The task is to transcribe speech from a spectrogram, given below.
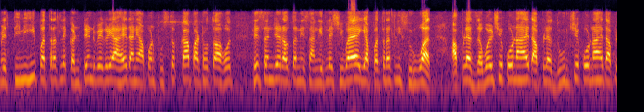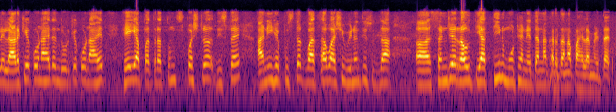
म्हणजे तिन्ही पत्रातले कंटेंट वेगळे आहेत आणि आपण पुस्तक का पाठवतो आहोत हे संजय राऊतांनी सांगितले. शिवाय या पत्रातली सुरुवात आपल्या जवळचे कोण आहेत आपल्या दूरचे कोण आहेत आपले लाडके कोण आहेत आणि दोडके कोण आहेत हे या पत्रातून स्पष्ट दिसतंय. आणि हे पुस्तक वाचावं अशी विनंती सुद्धा संजय राऊत या तीन मोठ्या नेत्यांना करताना पाहायला मिळत आहेत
